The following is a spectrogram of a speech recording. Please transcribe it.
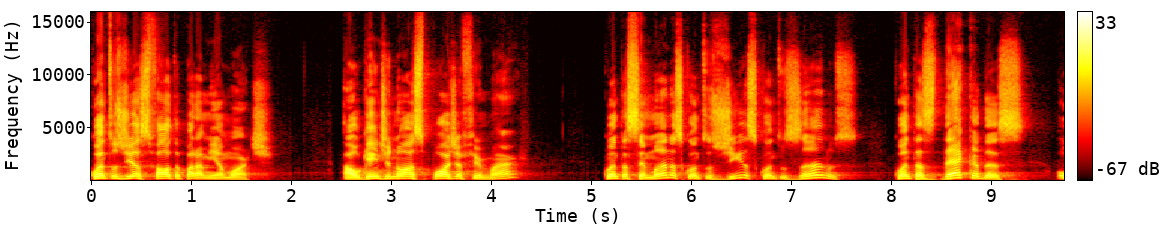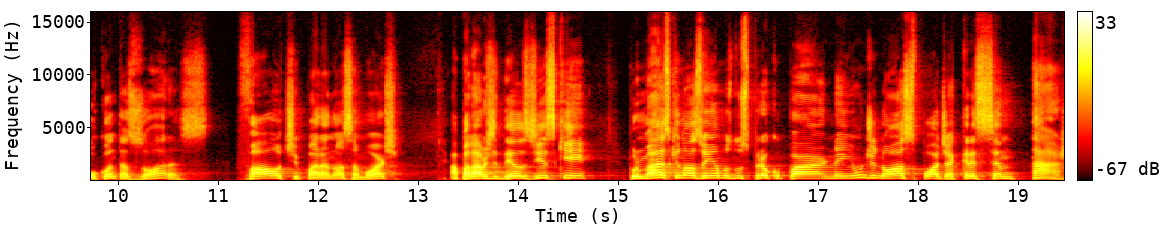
Quantos dias falta para a minha morte? Alguém de nós pode afirmar? Quantas semanas, quantos dias, quantos anos, quantas décadas ou quantas horas falte para a nossa morte? A palavra de Deus diz que, por mais que nós venhamos nos preocupar, nenhum de nós pode acrescentar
